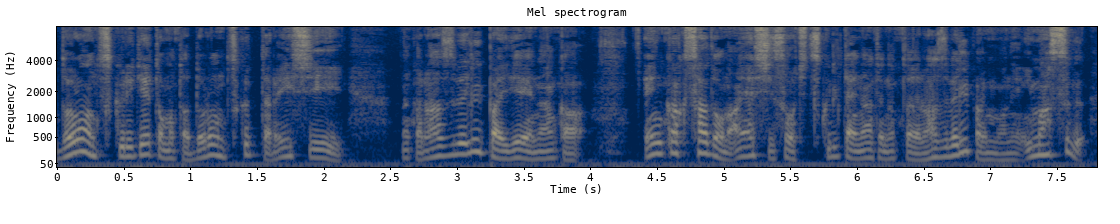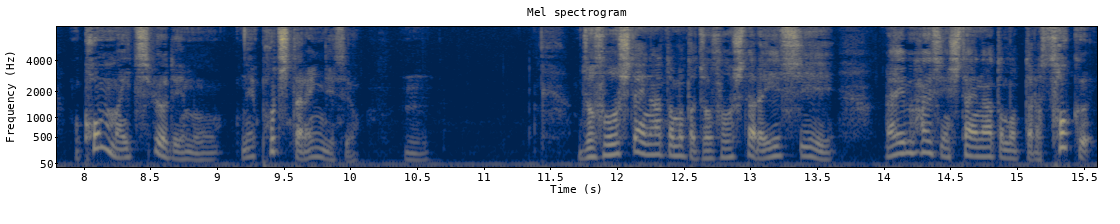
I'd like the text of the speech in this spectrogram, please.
ドローン作りてえと思ったらドローン作ったらいいし、なんかラズベリーパイでなんか遠隔作動の怪しい装置作りたいなってなったらラズベリーパイもね、今すぐ、コンマ1秒でもね、ポチったらいいんですよ。うん。女装したいなと思ったら女装したらいいし、ライブ配信したいなと思ったら即、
